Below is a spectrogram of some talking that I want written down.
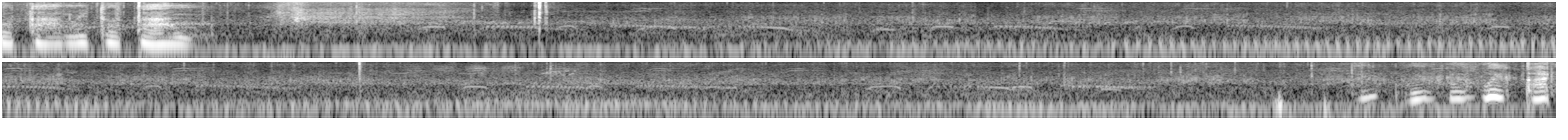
ตัวตามไม่ตัวตาม อุ้ยอุ้ยอุ้ยอุ้ยกัด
